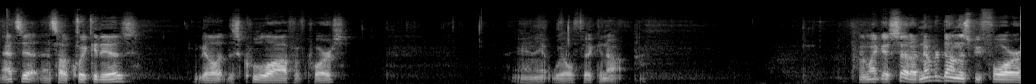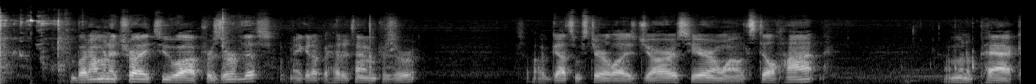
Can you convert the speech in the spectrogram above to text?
That's it. That's how quick it is. We've got to let this cool off, of course. And it will thicken up. And like I said, I've never done this before, but I'm going to try to uh, preserve this. Make it up ahead of time and preserve it. So I've got some sterilized jars here, and while it's still hot, I'm going to pack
